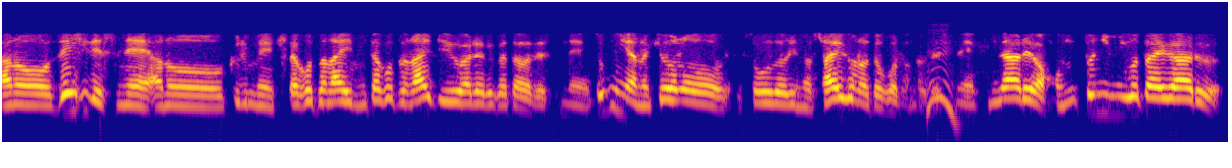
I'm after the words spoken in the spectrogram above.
あのぜひですね、あの久留米来たことない、見たことないと言われる方はですね、特にあの今日の総取りの最後のところのですね、うん、フィナーレは本当に見応えがある、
